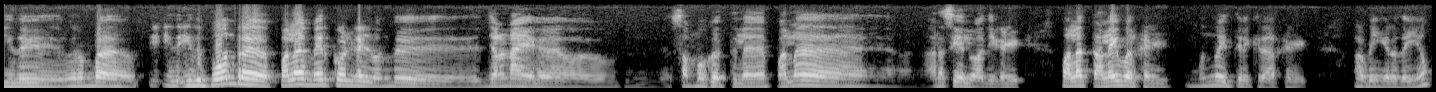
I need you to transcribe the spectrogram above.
இது ரொம்ப இது இது போன்ற பல மேற்கோள்கள் வந்து ஜனநாயக சமூகத்துல பல அரசியல்வாதிகள் பல தலைவர்கள் முன்வைத்திருக்கிறார்கள் அப்படிங்கிறதையும்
